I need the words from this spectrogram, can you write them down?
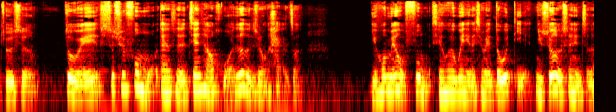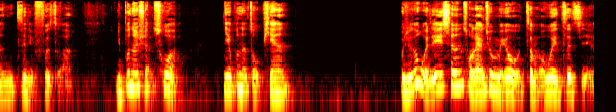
就是作为失去父母但是坚强活着的这种孩子。以后没有父母亲会为你的行为兜底，你所有的事情只能你自己负责，你不能选错，你也不能走偏。我觉得我这一生从来就没有怎么为自己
